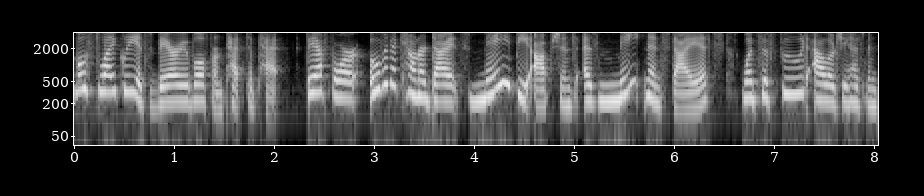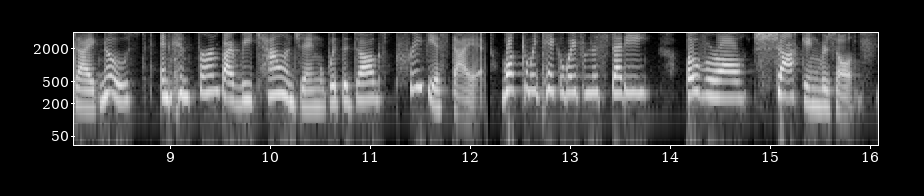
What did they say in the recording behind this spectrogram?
Most likely, it's variable from pet to pet. Therefore, over the counter diets may be options as maintenance diets once a food allergy has been diagnosed and confirmed by rechallenging with the dog's previous diet. What can we take away from this study? Overall, shocking results.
